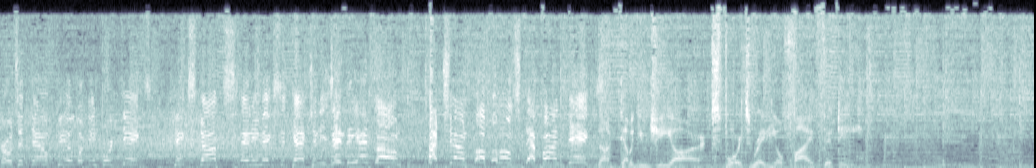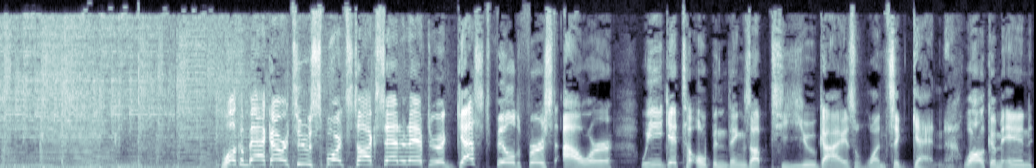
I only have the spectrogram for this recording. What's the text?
Throws it downfield, looking for Diggs. Diggs stops, and he makes the catch, and he's in the end zone. Touchdown, Buffalo, Stefon Diggs. On WGR Sports Radio 550. Welcome back, Hour 2 Sports Talk Saturday. After a guest filled first hour, we get to open things up to you guys once again. Welcome in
